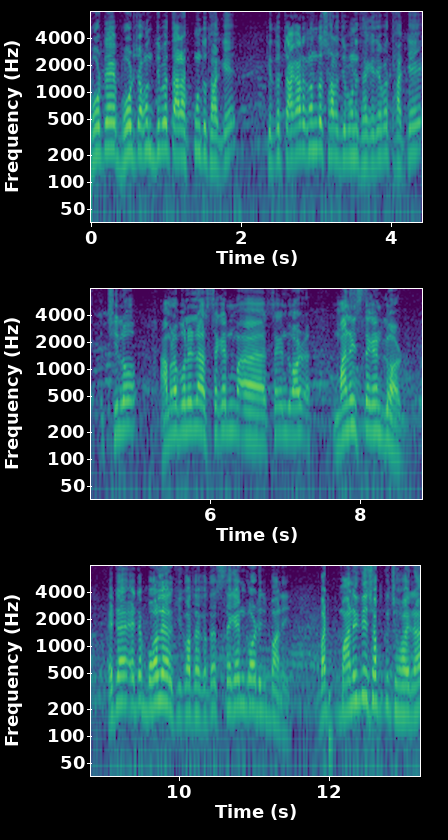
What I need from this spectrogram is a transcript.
ভোটে ভোট যখন দিবে তার আগ পর্যন্ত থাকে। কিন্তু টাকার গন্ধ সারা জীবনই থাকে যাবে থাকে ছিল আমরা বলি না second second god money second god এটা এটা বলে আর কি কথা কথা। Second god is money but money দিয়ে সব কিছু হয় না।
